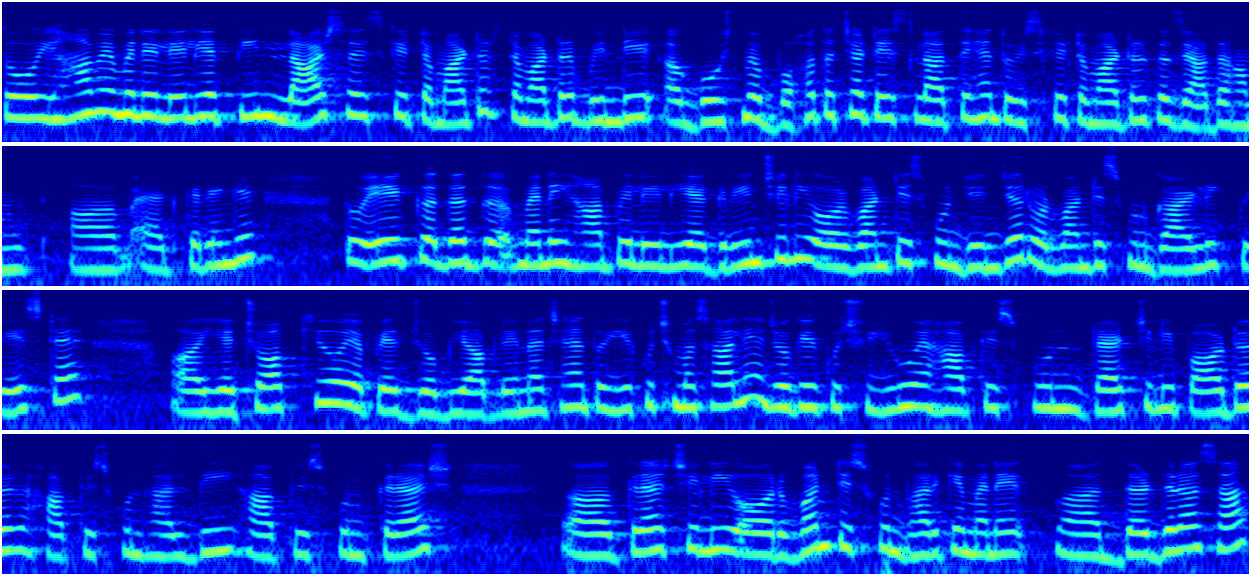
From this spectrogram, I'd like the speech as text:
तो यहाँ पे मैंने ले लिया तीन लार्ज साइज़ के टमाटर। टमाटर भिंडी गोश्त में बहुत अच्छा टेस्ट लाते हैं तो इसलिए टमाटर का ज़्यादा हम ऐड करेंगे। तो एक अदद मैंने यहाँ पे ले लिया ग्रीन चिली और वन टीस्पून जिंजर और वन टीस्पून गार्लिक पेस्ट है। ये चॉप की हो या पेस्ट जो भी आप लेना चाहें। तो ये कुछ मसाले हैं जो कि कुछ यूँ हैं half teaspoon red chilli powder half teaspoon हल्दी half teaspoon crush crush chilli और वन टीस्पून भर के मैंने दरदरा सा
